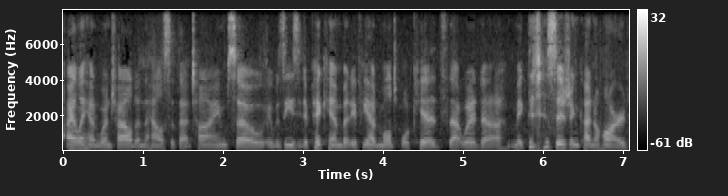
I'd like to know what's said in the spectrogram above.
I only had one child in the house at that time, so it was easy to pick him. But if you had multiple kids, that would uh, make the decision kind of hard.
